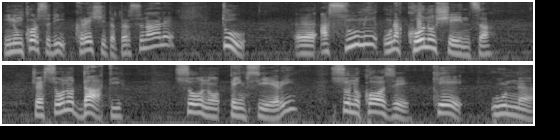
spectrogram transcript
in un corso di crescita personale, tu eh, assumi una conoscenza, cioè sono dati, sono pensieri, sono cose che un,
